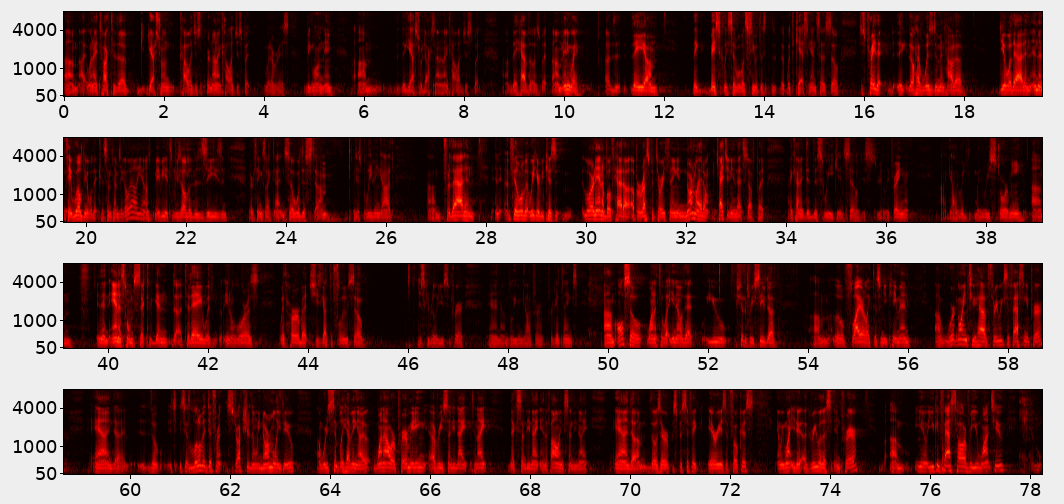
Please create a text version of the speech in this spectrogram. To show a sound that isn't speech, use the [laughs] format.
um, I, when I talk to the gastroenterologist, or non oncologist, but whatever it is, big long name, um, the gastro doc's not an oncologist, but um, they have those. But um, anyway, uh, they, um, they basically said, well, let's see what, this, what the CAT scan says. So just pray that they'll have wisdom in how to deal with that and, and that they will deal with it because sometimes they go, well, you know, maybe it's a result of the disease and or things like that. And so we'll just, um, just believing God um, for that. And, and I'm feeling a little bit weaker because Laura and Anna both had an upper respiratory thing. And normally I don't catch any of that stuff, but I kind of did this week. And so just really praying that uh, God would, would restore me. Um, and then Anna's homesick again uh, today with, you know, Laura's with her, but she's got the flu. So just could really use some prayer and um, believe in God for, for good things. Um, also, wanted to let you know that you should have received a, um, a little flyer like this when you came in. Uh, we're going to have three weeks of fasting and prayer, and uh, the, it's, it's, a little bit different structure than we normally do. Um, we're simply having a one hour prayer meeting every Sunday night, tonight, next Sunday night, and the following Sunday night. And um, those are specific areas of focus, and we want you to agree with us in prayer. Um, you know, you can fast however you want to.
